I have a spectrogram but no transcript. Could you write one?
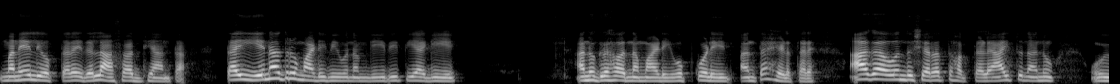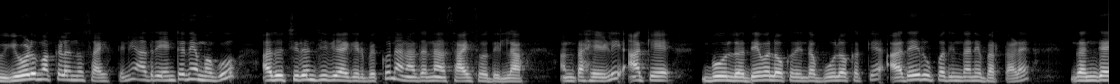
ಮನೆಯಲ್ಲಿ ಒಪ್ತಾರೆ? ಇದೆಲ್ಲ ಅಸಾಧ್ಯ ಅಂತ. ತಾಯಿ, ಏನಾದರೂ ಮಾಡಿ ನೀವು ನಮಗೆ ಈ ರೀತಿಯಾಗಿ ಅನುಗ್ರಹವನ್ನು ಮಾಡಿ, ಒಪ್ಕೊಳ್ಳಿ ಅಂತ ಹೇಳ್ತಾರೆ. ಆಗ ಒಂದು ಷರತ್ತು ಹಾಕ್ತಾಳೆ, ಆಯಿತು, ನಾನು ಏಳು ಮಕ್ಕಳನ್ನು ಸಾಯಿಸ್ತೀನಿ, ಆದರೆ ಎಂಟನೇ ಮಗು ಅದು ಚಿರಂಜೀವಿಯಾಗಿರಬೇಕು, ನಾನು ಅದನ್ನು ಸಾಯಿಸೋದಿಲ್ಲ ಅಂತ ಹೇಳಿ ಆಕೆ ಭೂಲ್, ದೇವಲೋಕದಿಂದ ಭೂಲೋಕಕ್ಕೆ ಅದೇ ರೂಪದಿಂದನೇ ಬರ್ತಾಳೆ, ಗಂಗೆ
